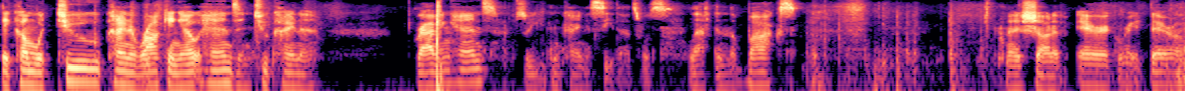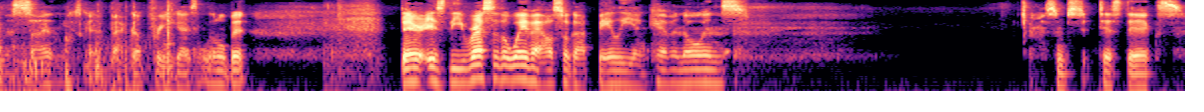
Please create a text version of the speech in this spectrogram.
they come with two kind of rocking out hands and two kind of grabbing hands. So you can kind of see that's what's left in the box. Nice shot of Erik right there on the side. Let me just kind of back up for you guys a little bit. There is the rest of the wave. I also got Bayley and Kevin Owens. Some statistics.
